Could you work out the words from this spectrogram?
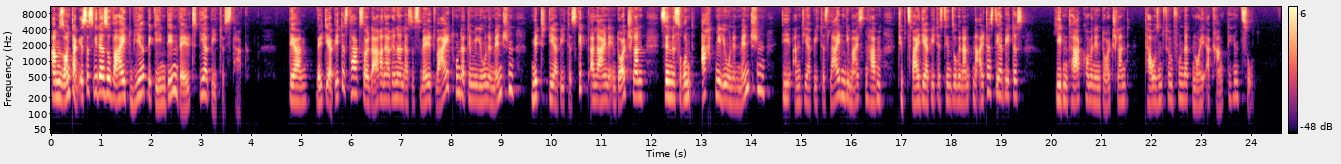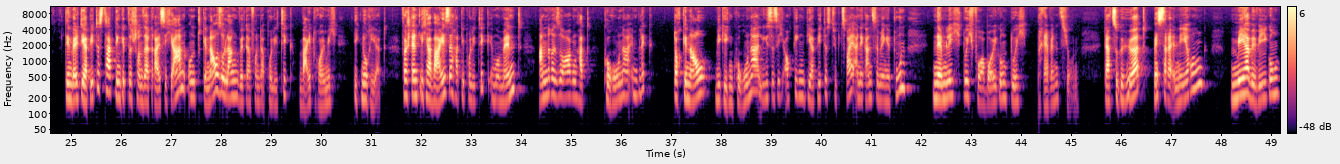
Am Sonntag ist es wieder soweit. Wir begehen den Weltdiabetestag. Der Weltdiabetestag soll daran erinnern, dass es weltweit hunderte Millionen Menschen mit Diabetes gibt. Alleine in Deutschland sind es rund acht Millionen Menschen, die an Diabetes leiden. Die meisten haben Typ-2-Diabetes, den sogenannten Altersdiabetes. Jeden Tag kommen in Deutschland 1500 Neuerkrankte hinzu. Den Weltdiabetestag, den gibt es schon seit 30 Jahren und genauso lang wird er von der Politik weiträumig ignoriert. Verständlicherweise hat die Politik im Moment andere Sorgen, hat Corona im Blick. Doch genau wie gegen Corona ließe sich auch gegen Diabetes Typ 2 eine ganze Menge tun, nämlich durch Vorbeugung, durch Prävention. Dazu gehört bessere Ernährung, mehr Bewegung,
